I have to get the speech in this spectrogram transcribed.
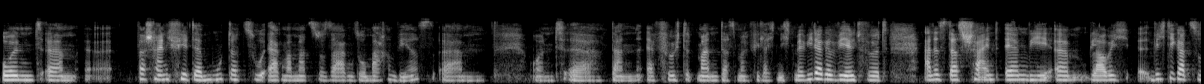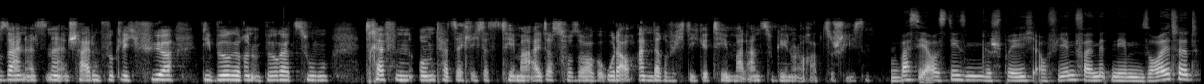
Und ähm, wahrscheinlich fehlt der Mut dazu, irgendwann mal zu sagen, so machen wir es. Ähm, und äh, dann erfürchtet man, dass man vielleicht nicht mehr wiedergewählt wird. Alles das scheint irgendwie, ähm, glaube ich, wichtiger zu sein, als eine Entscheidung wirklich für die Bürgerinnen und Bürger zu treffen, um tatsächlich das Thema Altersvorsorge oder auch andere wichtige Themen mal anzugehen und auch abzuschließen. Was ihr aus diesem Gespräch auf jeden Fall mitnehmen solltet,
